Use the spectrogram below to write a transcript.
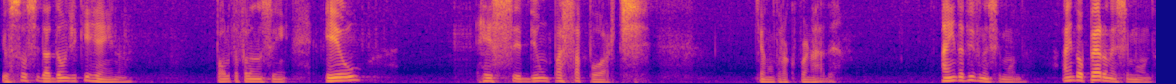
Eu sou cidadão de que reino? Paulo está falando assim: eu recebi um passaporte que eu não troco por nada. Ainda vivo nesse mundo, ainda opero nesse mundo,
